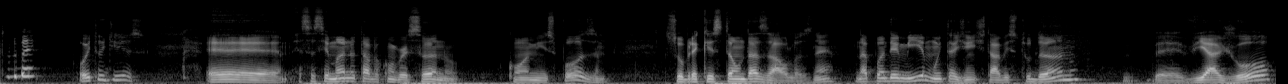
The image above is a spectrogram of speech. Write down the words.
Tudo bem, oito dias. É, essa semana eu estava conversando com a minha esposa sobre a questão das aulas, né? Na pandemia, muita gente estava estudando, é, viajou,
